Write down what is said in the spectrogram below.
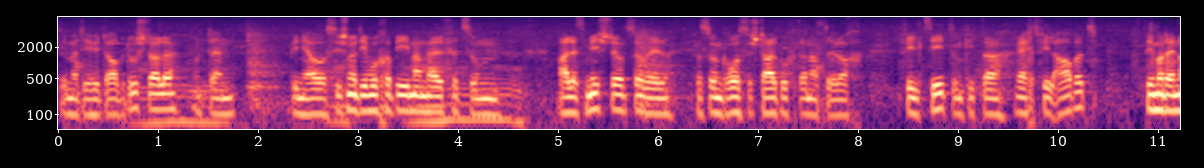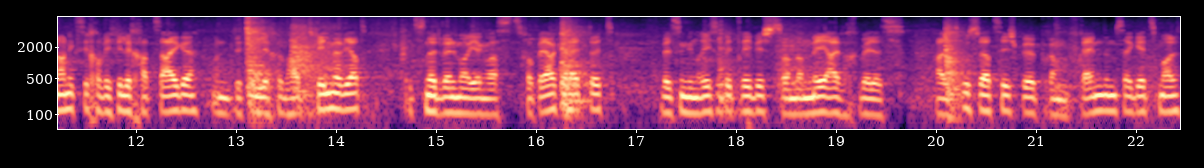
tun wir die heute Abend ausstellen und dann bin ich auch sonst noch die Woche bei ihm am helfen, um alles mischen und so, weil für so einen grossen Stall braucht er natürlich viel Zeit und gibt da recht viel Arbeit. Bin mir dann noch nicht sicher, wie viel ich kann zeigen und wie viel ich überhaupt filmen werde. Jetzt nicht, weil man irgendwas zu verbergen hat dort, weil es ein Riesenbetrieb ist, sondern mehr einfach, weil es halt auswärts ist, bei jemandem Fremdem, sage ich jetzt mal.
